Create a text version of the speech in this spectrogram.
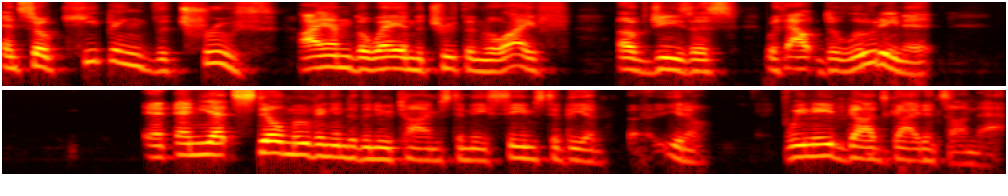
And so keeping the truth, I am the way and the truth and the life of Jesus without diluting it and, and yet still moving into the new times to me seems to be a you know we need god's guidance on that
